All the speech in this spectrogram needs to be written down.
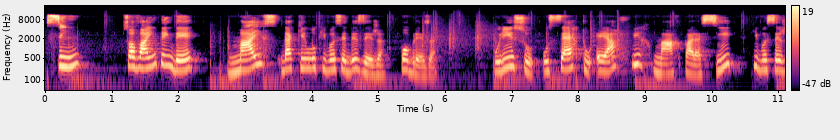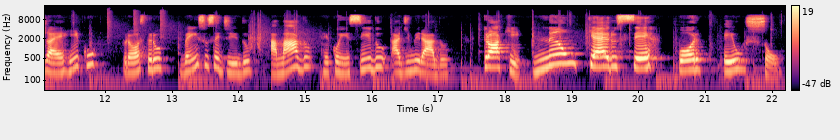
sim, só vai entender mais daquilo que você deseja, pobreza. Por isso, o certo é afirmar para si que você já é rico, próspero, bem-sucedido, amado, reconhecido, admirado. Troque não quero ser por eu sou.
